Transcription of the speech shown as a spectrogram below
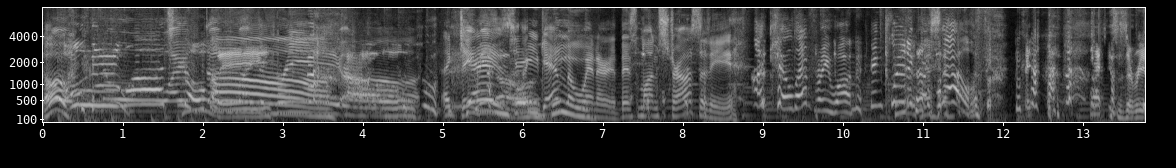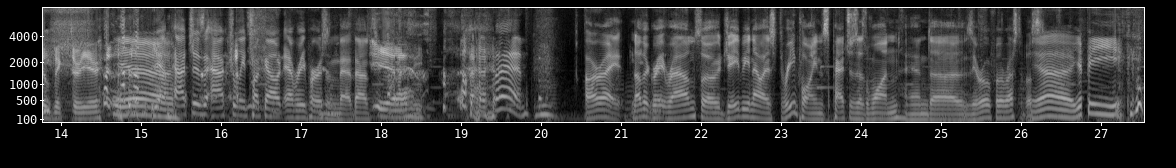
Oh, no! I've No done way. Oh. Again, JB again the winner. This monstrosity. I killed everyone, including myself. This is a real victory here. Yeah, Yeah. Patches actually took out every person. That that's Yeah. oh, man. all right. Another great round. So JB now has three points. Patches has one, and uh, zero for the rest of us. Yeah, yippee.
